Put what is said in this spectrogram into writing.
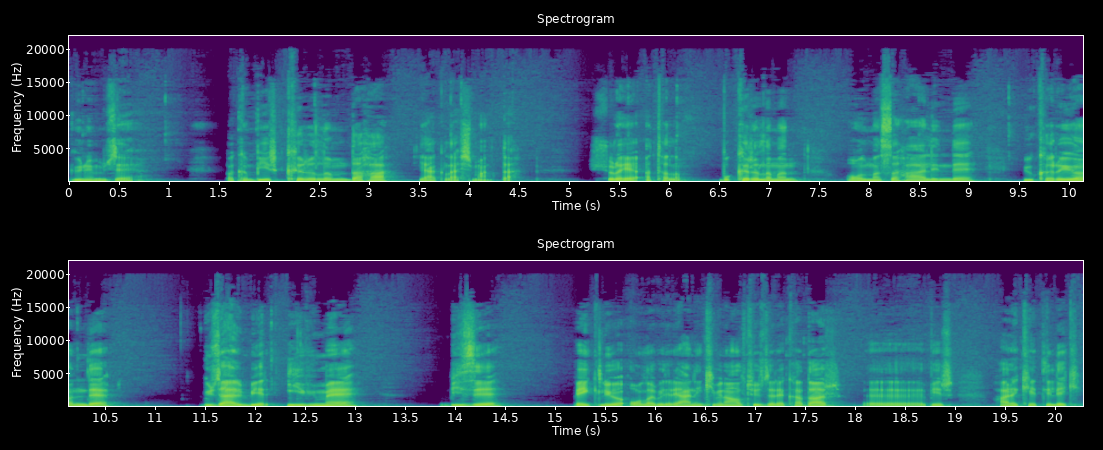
günümüze. Bakın bir kırılım daha yaklaşmakta. Şuraya atalım. Bu kırılımın olması halinde yukarı yönde güzel bir ivme bizi bekliyor olabilir. Yani 2600'lere kadar e, bir hareketlilik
